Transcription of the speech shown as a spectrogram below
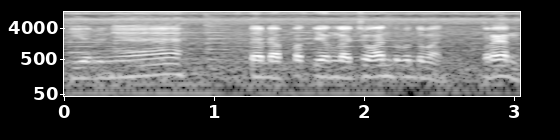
Akhirnya kita dapat yang gacoan teman-teman, keren.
